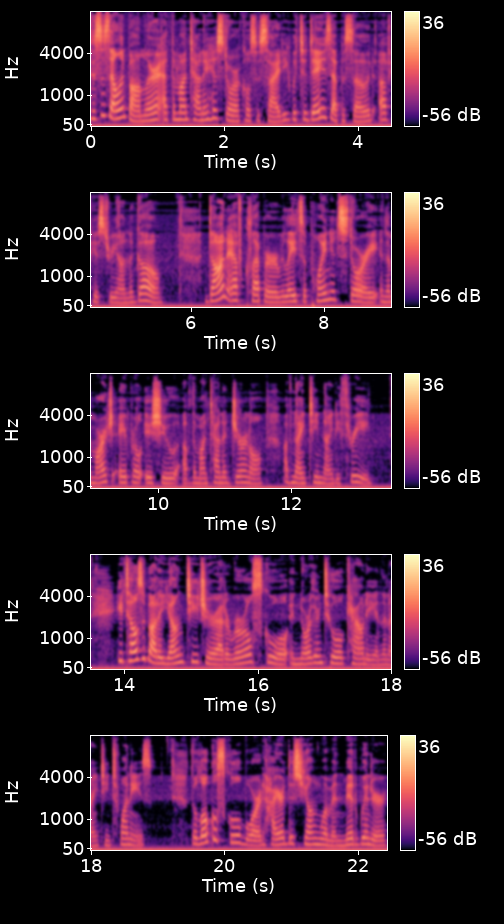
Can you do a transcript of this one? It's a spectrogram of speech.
This is Ellen Baumler at the Montana Historical Society with today's episode of History on the Go. Don F. Klepper relates a poignant story in the March April issue of the Montana Journal of 1993. He tells about a young teacher at a rural school in northern Toole County in the 1920s. The local school board hired this young woman midwinter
